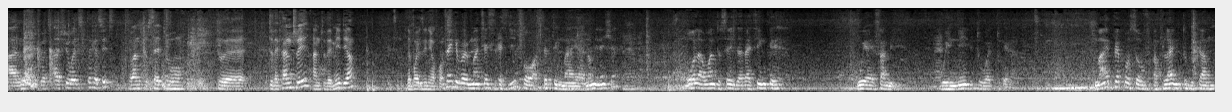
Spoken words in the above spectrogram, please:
And we've got a few words, take a seat. You want to say to, to, the, to the country and to the media, the boy is in your court. Thank you very much, SG, for accepting my uh, nomination. All I want to say is that I think uh, we are a family. We need to work together. My purpose of applying to become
